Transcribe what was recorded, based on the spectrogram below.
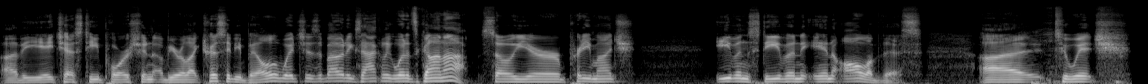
uh, the HST portion of your electricity bill, which is about exactly what it's gone up. So you're pretty much even Steven in all of this. Uh, to which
